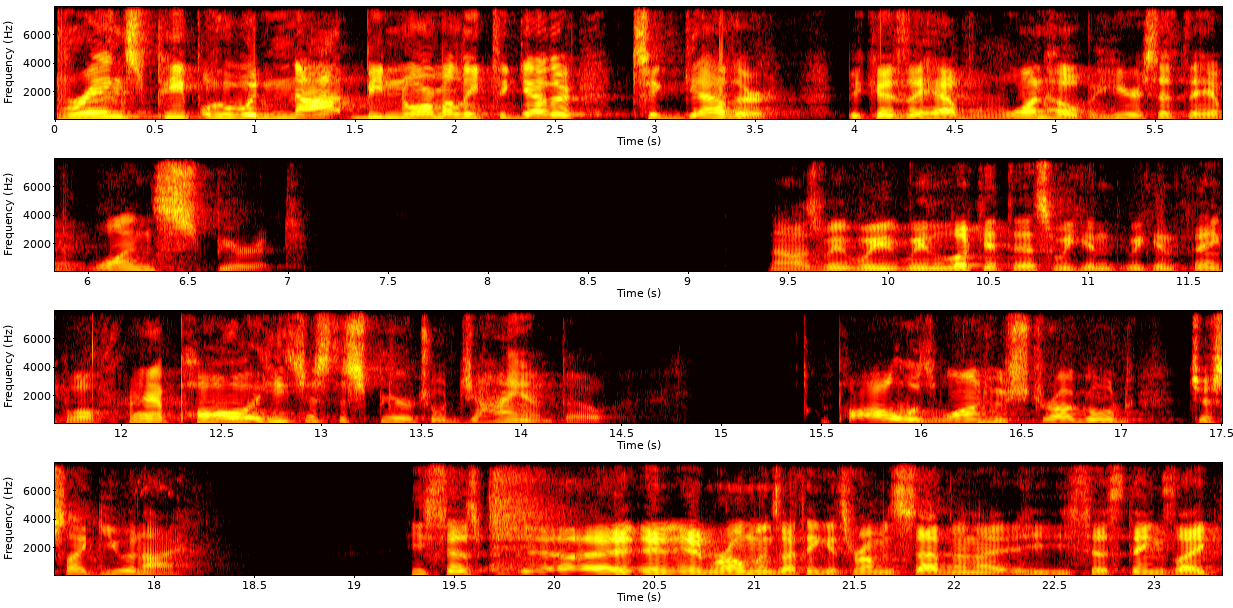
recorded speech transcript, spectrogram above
brings people who would not be normally together together because they have one hope. Here it says they have one spirit. Now, as we, we, we look at this, we can, we can think, well, man, Paul, he's just a spiritual giant, though. Paul was one who struggled just like you and I. He says uh, in, Romans, I think it's Romans 7, uh, he says things like,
